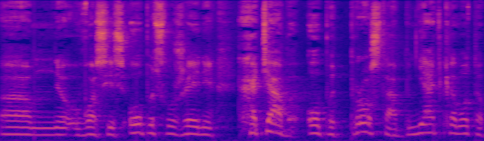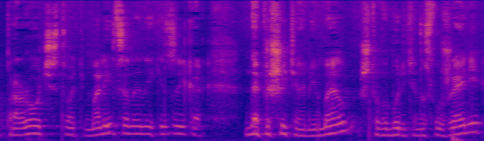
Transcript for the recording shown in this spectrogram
у вас есть опыт служения, хотя бы опыт просто обнять кого-то, пророчествовать, молиться на иных языках, напишите нам email, что вы будете на служении,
